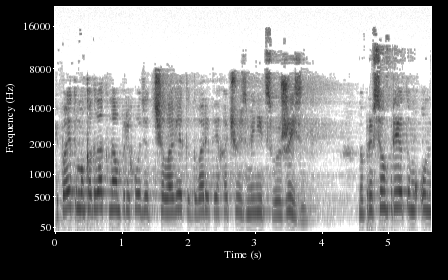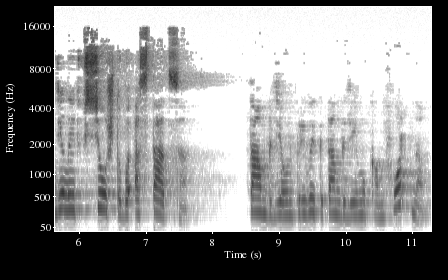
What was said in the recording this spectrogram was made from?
И поэтому, когда к нам приходит человек и говорит, я хочу изменить свою жизнь, но при всем при этом он делает все, чтобы остаться там, где он привык и там, где ему комфортно,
